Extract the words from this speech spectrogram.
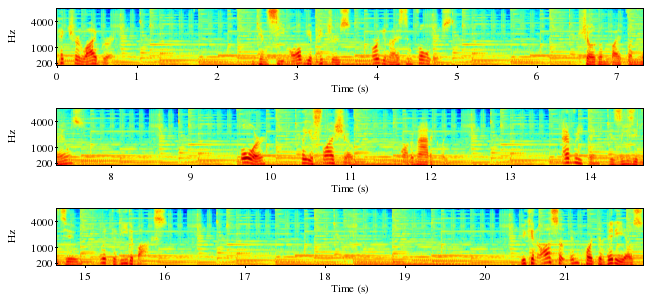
Picture Library. You can see all of your pictures organized in folders. Show them by thumbnails, or play a slideshow automatically. Everything is easy to do with the VidaBox. You can also import the videos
